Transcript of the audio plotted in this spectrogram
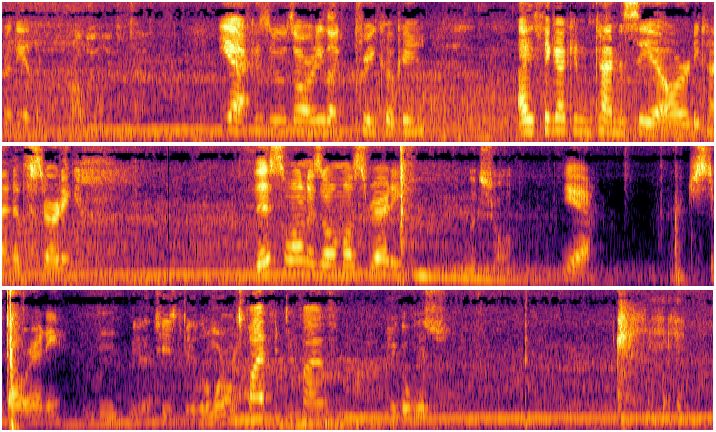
for the other one. Probably only two minutes. Yeah, because it was already like pre-cooking. I think I can kind of see it already kind of starting. This one is almost ready. Let's show them. Yeah. Just about ready. Mm-hmm. Yeah, cheese to be a little more It's brown. 555. Make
